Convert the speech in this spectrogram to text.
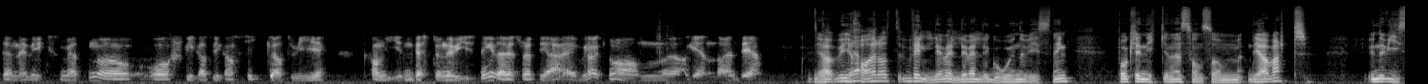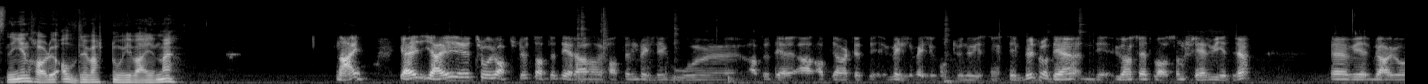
denne virksomheten, og, og, slik at vi kan sikre at vi kan gi den beste undervisningen. Det er rett og slett, jeg, Vi har ikke noen annen agenda enn det. Ja, Vi har hatt veldig veldig, veldig god undervisning på klinikkene sånn som de har vært. Undervisningen har det jo aldri vært noe i veien med. Nei, jeg, jeg, tror jo absolutt at dere har hatt en veldig god at det, at det har vært et veldig veldig godt undervisningstilbud. og det, det, Uansett hva som skjer videre, vi, vi, jo,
